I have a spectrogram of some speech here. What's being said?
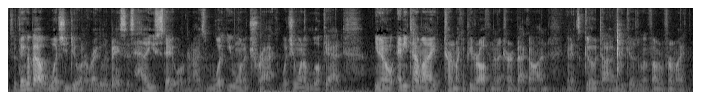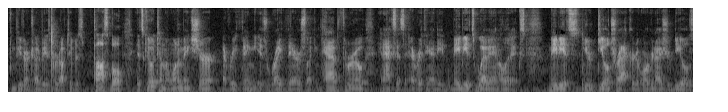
So think about what you do on a regular basis, how you stay organized, what you want to track, what you want to look at you know, anytime I turn my computer off and then I turn it back on and it's go time because if I'm in front of my computer, I try to be as productive as possible. It's go time. I want to make sure everything is right there so I can tab through and access everything I need. Maybe it's web analytics. Maybe it's your deal tracker to organize your deals.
